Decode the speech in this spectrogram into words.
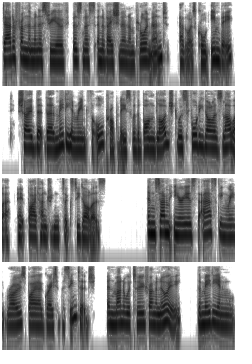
data from the Ministry of Business, Innovation and Employment, otherwise called MBIE, showed that the median rent for all properties with a bond lodged was $40 lower at $560. In some areas, the asking rent rose by a greater percentage. In Manawatu, Whanganui, the median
